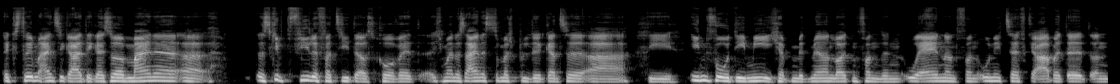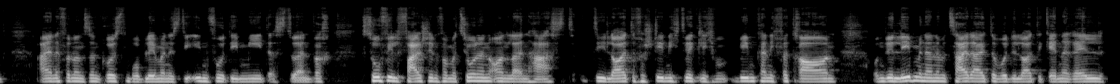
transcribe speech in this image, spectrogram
Extrem einzigartig. Also meine, äh, es gibt viele Fazite aus Covid. Ich meine, das eine ist zum Beispiel die ganze äh, die Infodemie. Ich habe mit mehreren Leuten von den UN und von UNICEF gearbeitet und eine von unseren größten Problemen ist die Infodemie, dass du einfach so viel falsche Informationen online hast. Die Leute verstehen nicht wirklich, wem kann ich vertrauen. Und wir leben in einem Zeitalter, wo die Leute generell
